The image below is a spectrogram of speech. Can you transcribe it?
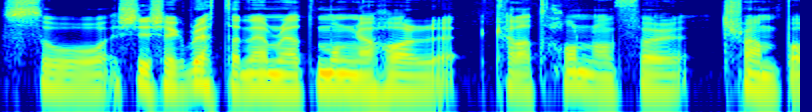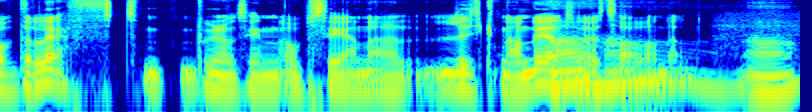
så Zizek berättade nämligen att många har kallat honom för Trump of the left på grund av sin obscena liknande egentligen Aha. uttalanden. Ja.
